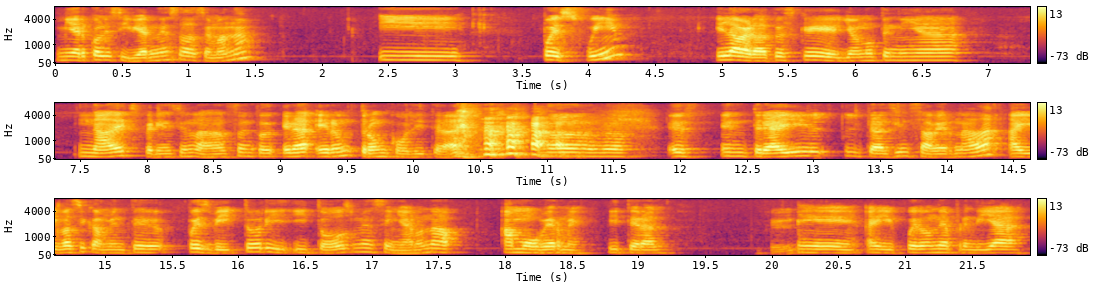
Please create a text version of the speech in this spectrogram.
miércoles y viernes a la semana y pues fui y la verdad es que yo no tenía nada de experiencia en la danza, entonces era, era un tronco, literal. No, no, no. Es, entré ahí literal sin saber nada. Ahí básicamente, pues Víctor y, y todos me enseñaron a, a moverme, literal. Eh, ahí fue donde aprendí a,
